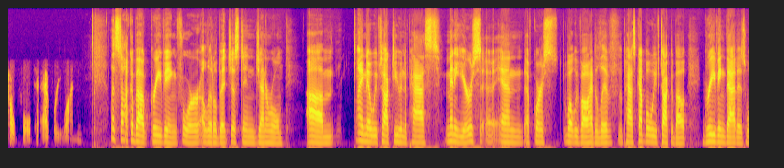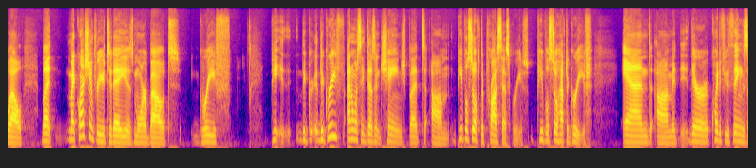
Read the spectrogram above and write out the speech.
helpful to everyone. Let's talk about grieving for a little bit, just in general. Um, I know we've talked to you in the past many years, uh, and of course, what we've all had to live the past couple, we've talked about grieving that as well. But my question for you today is more about grief. The, the grief, I don't want to say doesn't change, but um, people still have to process grief. People still have to grieve. And um, it, it, there are quite a few things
